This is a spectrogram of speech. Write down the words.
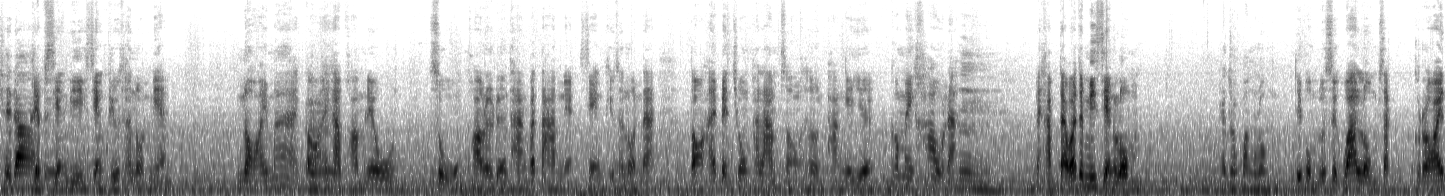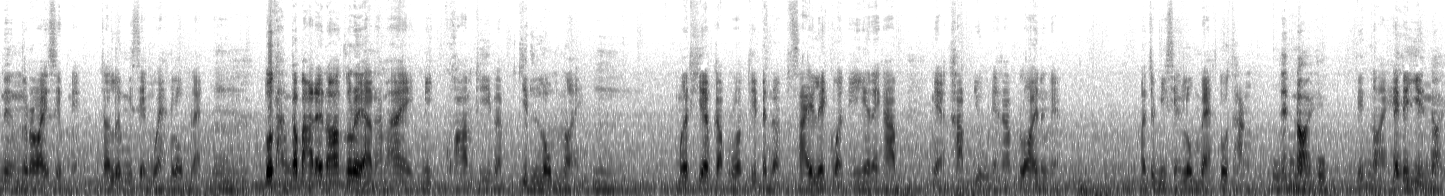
ใช้ได้เก็บเสียงดีเสียงผิวถนนเนี่ยน้อยมากต่อให้ขับความเร็วสูงความเร็วเดินทางก็ตามเนี่ยเสียงผิวถนนน่ะต่อให้เป็นช่วงพระรามสองถนนพังเยอะๆก็ไม่เข้านะอืมนะครับแต่ว่าจะมีเสียงลมกระจกบังลมที่ผมรู้สึกว่าลมสักร้อยหนึ่งร้อยสิบเนี่ยจะเริ่มมีเสียงแหวกลมแหละอืมตัวถังกระบะได้วยเนาะก็เลยอาจทำให้มีความที่แบบกินลมหน่อย อืม เมื่อเทียบกับรถที่เป็นแบบไซส์เล็กกว่านี้นะครับเนี่ยขับอยู่เนี่ยครับร้อยหนึ่งเนี่ย มันจะมีเสียงลมแบกตัวถังนิดหน่อยปุ๊บนิดหน่อยให้ได้ยินหน่อย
